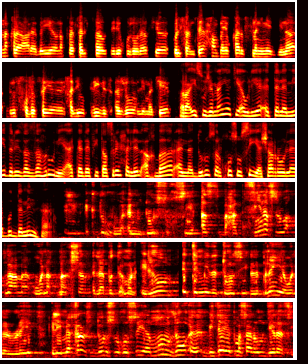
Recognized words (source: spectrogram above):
نقرأ عربية ونقرأ فلسفة وتاريخ وجغرافيا. كلفه نتاعهم ما يقارب 800 دينار. دروس خصوصية يخليوك ت révise à jour les matières رئيس جمعية أولياء التلاميذ رضا الزهروني أكد في تصريح للأخبار أن الدروس الخصوصية شر لا بد منها. اللي نأكدوه هو أن الدروس الخصوصية أصبحت في نفس الوقت نعمة ونقمة. شر لا بد منه. اليوم التلميذ التونسي البنية ولا الوليد اللي ما يقراوش الدروس الخصوصية منذ آه، بداية مسارهم الدراسي.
